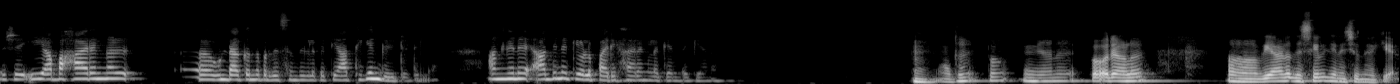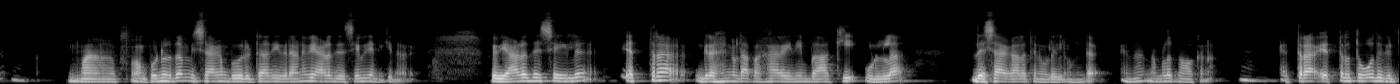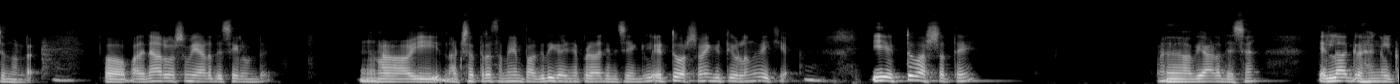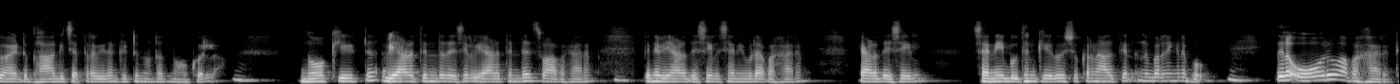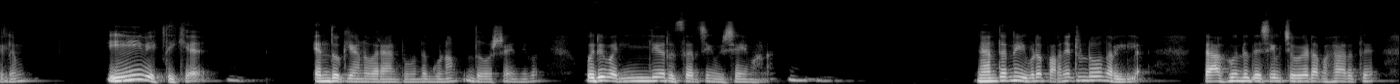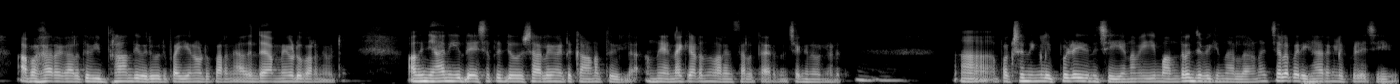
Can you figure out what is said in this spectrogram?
പക്ഷെ ഈ അപഹാരങ്ങൾ ഉണ്ടാക്കുന്ന പ്രതിസന്ധികളെ പറ്റി അധികം കേട്ടിട്ടില്ല. അങ്ങനെ അതിനൊക്കെയുള്ള പരിഹാരങ്ങളൊക്കെ എന്തൊക്കെയാണ്? അത് ഇപ്പോൾ ഞാൻ ഇപ്പോൾ ഒരാൾ വ്യാഴദശയിൽ ജനിച്ചു എന്ന് വെക്കുക. പുനർദം വിശാഖം പൂരിട്ടാതി ഇവരാണ് വ്യാഴദശയിൽ ജനിക്കുന്നവർ ഇപ്പോൾ വ്യാഴദശയിൽ എത്ര ഗ്രഹങ്ങളുടെ അപഹാരം ഇനി ബാക്കി ഉള്ള ദശാകാലത്തിനുള്ളിൽ ഉണ്ട് എന്ന് നമ്മൾ നോക്കണം. എത്ര എത്ര തോത് കിട്ടുന്നുണ്ട്. ഇപ്പോൾ പതിനാറ് വർഷം വ്യാഴദശയിലുണ്ട് ഉം, ഈ നക്ഷത്ര സമയം പകുതി കഴിഞ്ഞപ്പോഴാണ് ജനിച്ചെങ്കിൽ എട്ട് വർഷമേ കിട്ടിയുള്ളൂ എന്ന് വയ്ക്കുക. ഈ എട്ട് വർഷത്തെ വ്യാഴദശ എല്ലാ ഗ്രഹങ്ങൾക്കുമായിട്ട് ഭാഗിച്ച് എത്ര വീതം കിട്ടുന്നുണ്ടെന്ന് നോക്കുമല്ലോ നോക്കിയിട്ട് വ്യാഴത്തിന്റെ ദശയിൽ വ്യാഴത്തിന്റെ സ്വാപഹാരം. പിന്നെ വ്യാഴദശയിൽ ശനിയുടെ അപഹാരം വ്യാഴദശയിൽ ശനി ബുധൻ കേതു ശുക്രൻ ആദിത്യൻ എന്ന് പറഞ്ഞിങ്ങനെ പോകും. ഇതിലെ ഇതിൽ ഓരോ അപഹാരത്തിലും ഈ വ്യക്തിക്ക്. എന്തൊക്കെയാണ് വരാൻ പോകുന്നത് ഗുണം ദോഷം എന്നിവ ഒരു വലിയ റിസർച്ചിങ് വിഷയമാണ്. ഞാൻ തന്നെ ഇവിടെ പറഞ്ഞിട്ടുണ്ടോ എന്നറിയില്ല രാഹുവിന്റെ ദശയിൽ ചൊവ്വയുടെ അപഹാരത്ത് അപഹാരകാലത്ത് വിഭ്രാന്തി വരും. ഒരു പയ്യനോട് പറഞ്ഞു അതിന്റെ അമ്മയോട് പറഞ്ഞു വിട്ട്. അത് ഞാൻ ഈ ദേശത്ത് ജ്യോതിശാലയുമായിട്ട് കാണത്തുമില്ല. അന്ന് എണ്ണക്കാടെന്ന് പറയുന്ന സ്ഥലത്തായിരുന്നു ചെങ്ങന്നൂരിനടുത്ത്. പക്ഷെ നിങ്ങൾ ഇപ്പോഴേ ഇതിന് ചെയ്യണം. ഈ മന്ത്രം ജപിക്കുന്ന നല്ലതാണ്. ചില പരിഹാരങ്ങൾ ഇപ്പോഴേ ചെയ്യൂ.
